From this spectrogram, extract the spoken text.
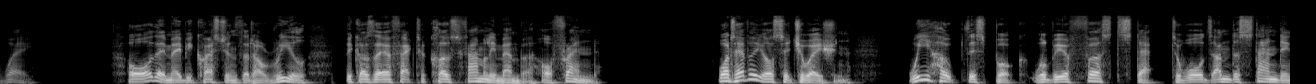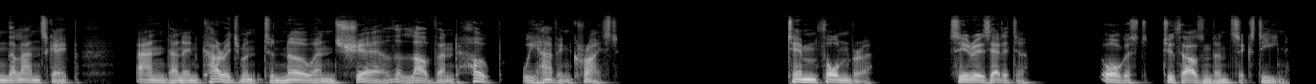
way. Or they may be questions that are real because they affect a close family member or friend. Whatever your situation, we hope this book will be a first step towards understanding the landscape and an encouragement to know and share the love and hope we have in Christ. Tim Thornborough, Series Editor, August 2016.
